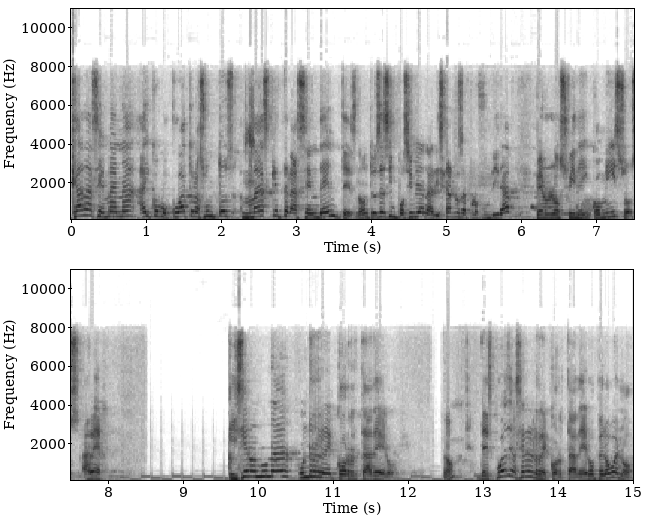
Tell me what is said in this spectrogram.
Cada semana hay como cuatro asuntos más que trascendentes, ¿no? Entonces es imposible analizarlos a profundidad. Pero los fideicomisos, a ver, hicieron una, un recortadero, Después de hacer el recortadero, pero bueno,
